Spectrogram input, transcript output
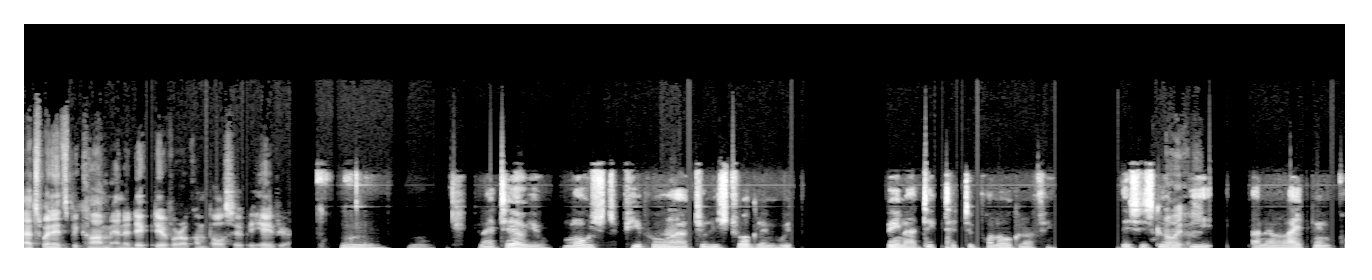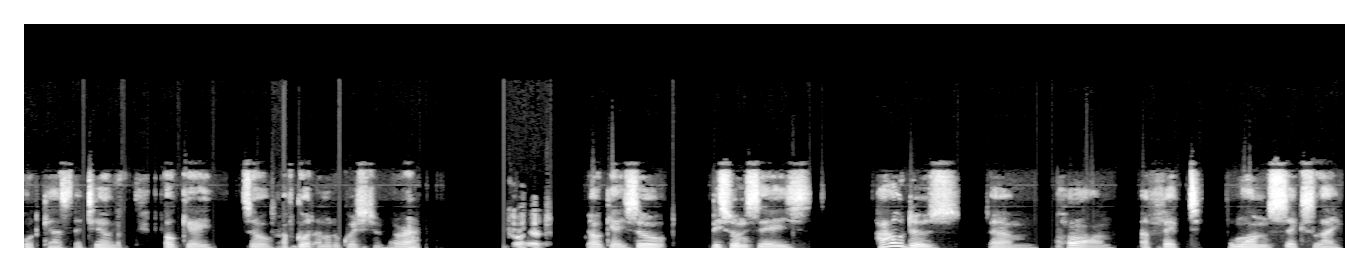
That's when it's become an addictive or a compulsive behavior. Mm, mm. And I tell you, most people are actually struggling with being addicted to pornography. This is going Oh, to yes. be an enlightening podcast, I tell you. Okay, so I've got another question, all right? Go ahead. Okay, so this one says, how does um, porn affect one's sex life?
